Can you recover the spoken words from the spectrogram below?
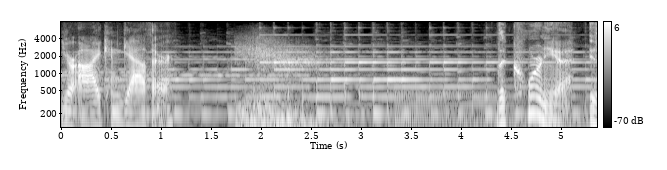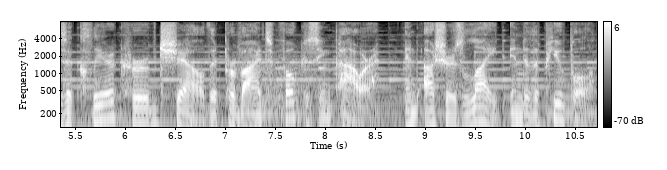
your eye can gather. The cornea is a clear curved shell that provides focusing power and ushers light into the pupil.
